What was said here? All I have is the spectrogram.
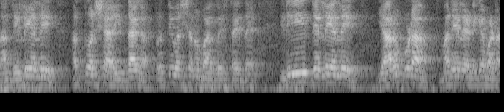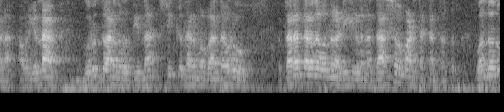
ನಾನು ಡೆಲ್ಲಿಯಲ್ಲಿ ಹತ್ತು ವರ್ಷ ಇದ್ದಾಗ ಪ್ರತಿ ವರ್ಷವೂ ಭಾಗವಹಿಸ್ತಾ ಇದ್ದೆ. ಇಡೀ ಡೆಲ್ಲಿಯಲ್ಲಿ ಯಾರೂ ಕೂಡ ಮನೆಯಲ್ಲಿ ಅಡುಗೆ ಮಾಡಲ್ಲ. ಅವರಿಗೆಲ್ಲ ಗುರುದ್ವಾರದ ವತಿಯಿಂದ ಸಿಖ್ ಧರ್ಮ ಬಾಂಧವರು ಥರಥರದ ಒಂದು ಅಡುಗೆಗಳನ್ನು ದಾಸೋಹ ಮಾಡ್ತಕ್ಕಂಥದ್ದು. ಒಂದೊಂದು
